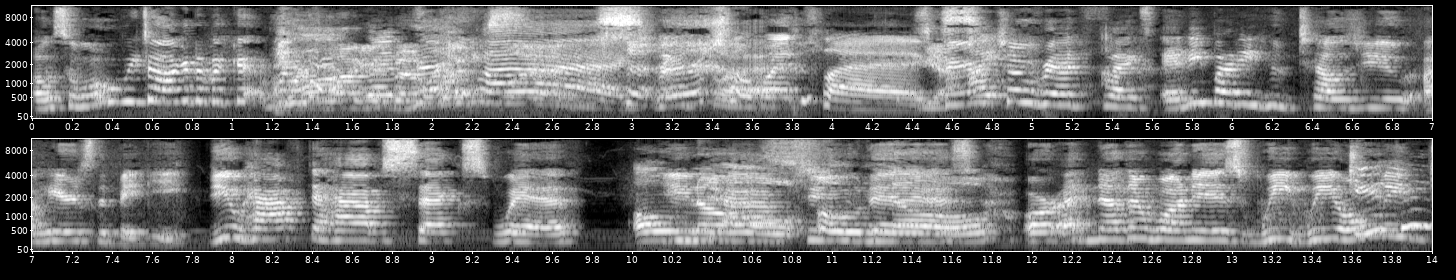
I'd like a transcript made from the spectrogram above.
Oh, so what were we talking about? We're talking about red flags. Spiritual red flags. Yeah. Spiritual red flags. Anybody who tells you, oh, here's the biggie: you have to have sex with. Oh you no! have to Oh this. no! Or another one is we we Do only. you think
